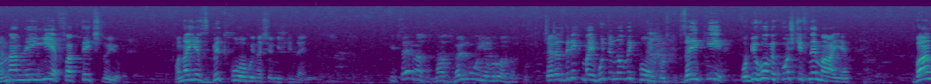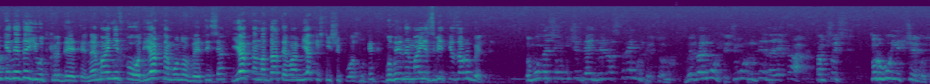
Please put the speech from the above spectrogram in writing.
вона не є фактичною. Вона є збитковою на сьогоднішній день. І це нас, нас гальмує в розвитку. Через рік має бути новий конкурс, за який обігових коштів немає. Банки не дають кредити, немає ні в кого. Як нам оновитися, як нам надати вам якісніші послуги, коли немає звідки заробити? Тому на сьогоднішній день ви нас стримуєте в цьому. Ви гальмуйте. Чому людина, яка там щось торгує чимось,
